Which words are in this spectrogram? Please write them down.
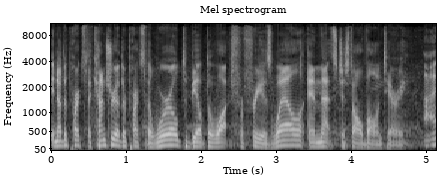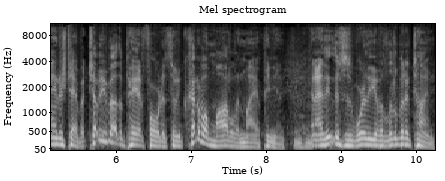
in other parts of the country, other parts of the world to be able to watch for free as well, and that's just all voluntary. I understand, but tell me about the pay it forward. It's an incredible model, in my opinion, Mm-hmm. and I think this is worthy of a little bit of time.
